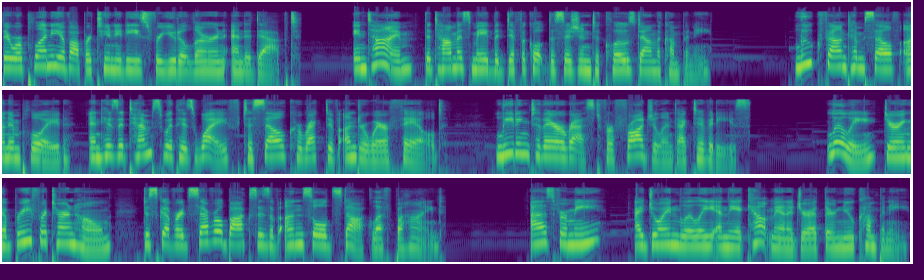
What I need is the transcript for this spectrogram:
There were plenty of opportunities for you to learn and adapt. In time, the Thomas made the difficult decision to close down the company. Luke found himself unemployed, and his attempts with his wife to sell corrective underwear failed, leading to their arrest for fraudulent activities. Lily, during a brief return home, discovered several boxes of unsold stock left behind. As for me, I joined Lily and the account manager at their new company.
